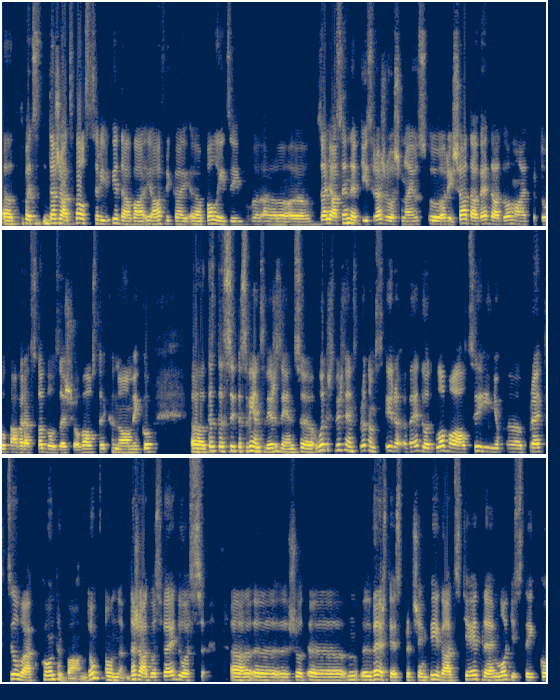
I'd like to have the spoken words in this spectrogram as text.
Tāpēc dažādas valstis arī piedāvā Āfrikai palīdzību zaļās enerģijas ražošanai, arī šādā veidā domājot par to, kā varētu stabilizēt šo valstu ekonomiku. Uh, tas, tas ir tas viens virziens. Uh, otrs virziens, protams, ir veidot globālu cīņu uh, pret cilvēku kontrabandu un dažādos veidos šo, vērsties pret šīm piegādes ķēdēm, loģistiku,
